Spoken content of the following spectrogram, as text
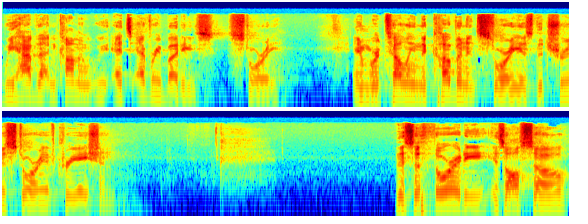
We have that in common. It's everybody's story. And we're telling the covenant story as the true story of creation. This authority is also,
